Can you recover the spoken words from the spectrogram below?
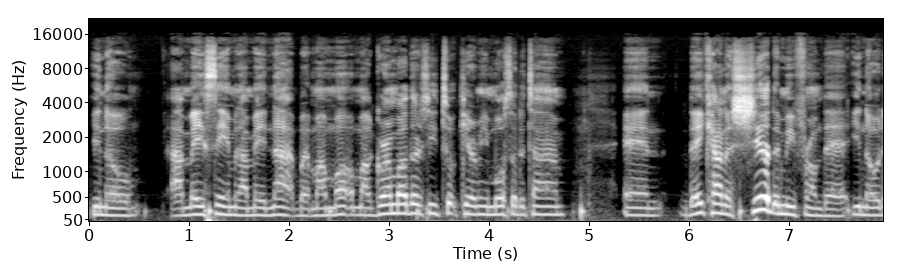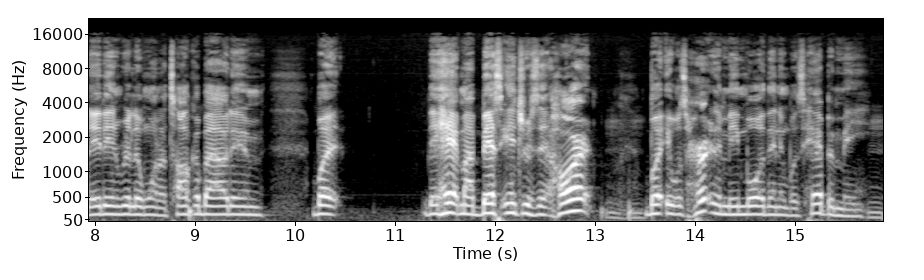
you know, I may see him and I may not. But my mom, my grandmother, she took care of me most of the time, and they kind of shielded me from that. You know, they didn't really want to talk about him, but they had my best interest at heart. Mm-hmm. But it was hurting me more than it was helping me. Mm.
